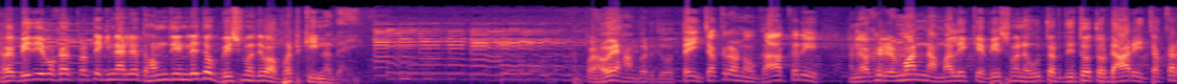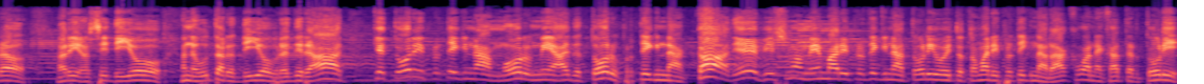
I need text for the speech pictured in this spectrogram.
હવે બીજી વખત પ્રતિજ્ઞા લે તો સમજીને લેજો ભીષ્મ દેવા ભટકી ન જાય. પણ હવે સાંભળજો, તઈ ચક્રનો ઘા કરી અને અખિલ બ્રહ્માંડના માલિકે વિશ્વને ઉત્તર દીધો તો ડારી ચક્ર હરી હસી દિયો અને ઉત્તર દિયો વ્રધિરાજ કે તોરી પ્રતિજ્ઞા મોર મેં આજ તોર પ્રતિજ્ઞા કાજ. એ વિશ્વ મેં મારી પ્રતિજ્ઞા તોડી હોય તો તમારી પ્રતિજ્ઞા રાખવાને ખાતર તોડી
